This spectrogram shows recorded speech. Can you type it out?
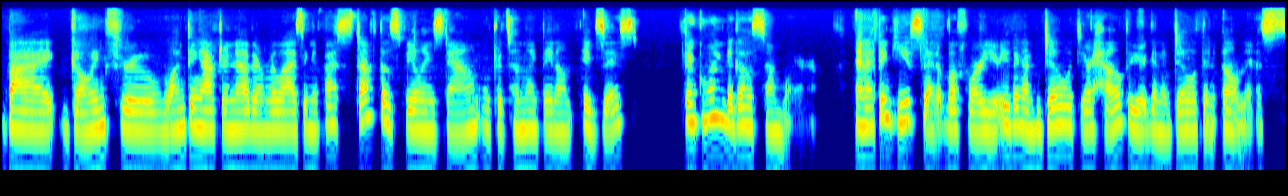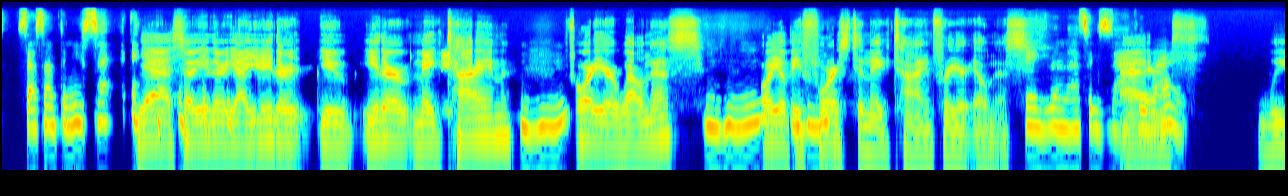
by going through one thing after another and realizing if I stuff those feelings down or pretend like they don't exist, they're going to go somewhere. And I think you said it before. You're either going to deal with your health or you're going to deal with an illness. Is that something you say? yeah. So either, yeah, you either, you either make time mm-hmm. for your wellness mm-hmm. or you'll be mm-hmm. forced to make time for your illness. And that's exactly and right. We,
